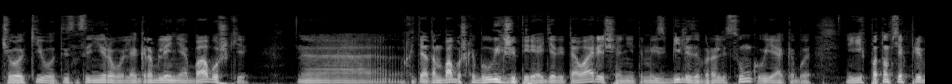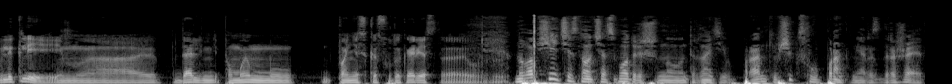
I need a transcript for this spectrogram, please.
чуваки вот инсценировали ограбление бабушки, э, хотя там бабушка был их же переодетый товарищ, они там избили, забрали сумку якобы, и их потом всех привлекли, им э, дали, по-моему, по несколько суток ареста. Ну, вообще, честно, вот сейчас смотришь, ну, в интернете пранки. Вообще, слово пранк меня раздражает.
